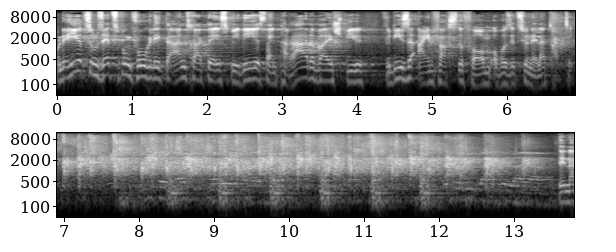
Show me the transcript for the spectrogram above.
Und der hier zum Setzpunkt vorgelegte Antrag der SPD ist ein Paradebeispiel für diese einfachste Form oppositioneller Taktik. Denn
